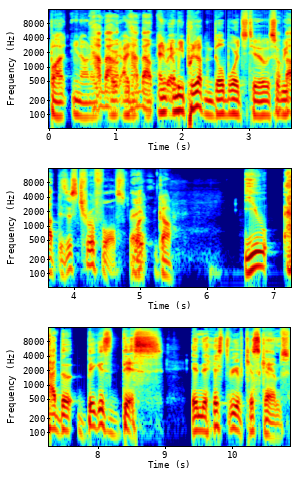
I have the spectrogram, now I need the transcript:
but you know, and How about- I- I- how about- and, and we put it up in billboards too. So we About is this true or false? Right. what, go. You had the biggest diss in the history of kiss cams.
